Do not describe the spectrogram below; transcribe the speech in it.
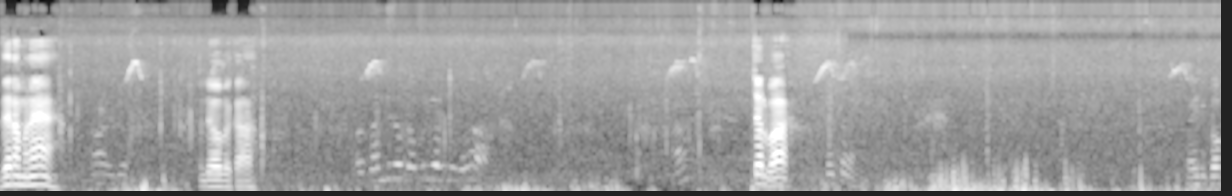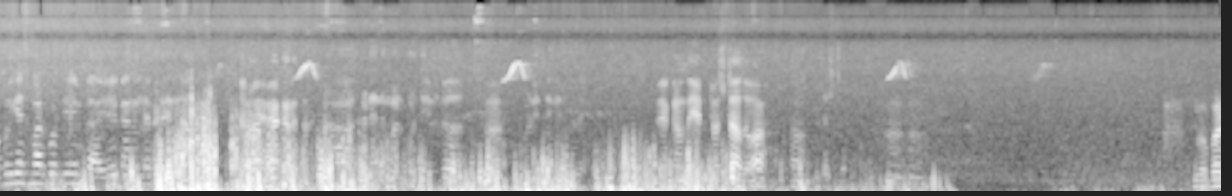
ಇದೇನಾ ಮನೆ? ಅಲ್ಲಿ ಹೋಗ್ಬೇಕಾ? ಚಲ್ವಾ? ಗೊಬ್ಬರ ಗ್ಯಾಸ್ ಮಾಡ್ಕೊಡ್ತೀನಿ ಅಂತ ವಿವೇಕಾನಂದ ಕಡೆಯಿಂದ. ವಿವೇಕಾನಂದ? ಆ ಕಡೆಯಿಂದ ಮಾಡ್ಕೊಡ್ತೀನಿ ಅಂತ ಉಳಿತೀನಿ ವಿವೇಕಾನಂದ ಏನು ಟ್ರಸ್ಟ್ ಅದು? ಹಾಂ ಹ್ಞೂ ಹ್ಞೂ ಗೊಬ್ಬರ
